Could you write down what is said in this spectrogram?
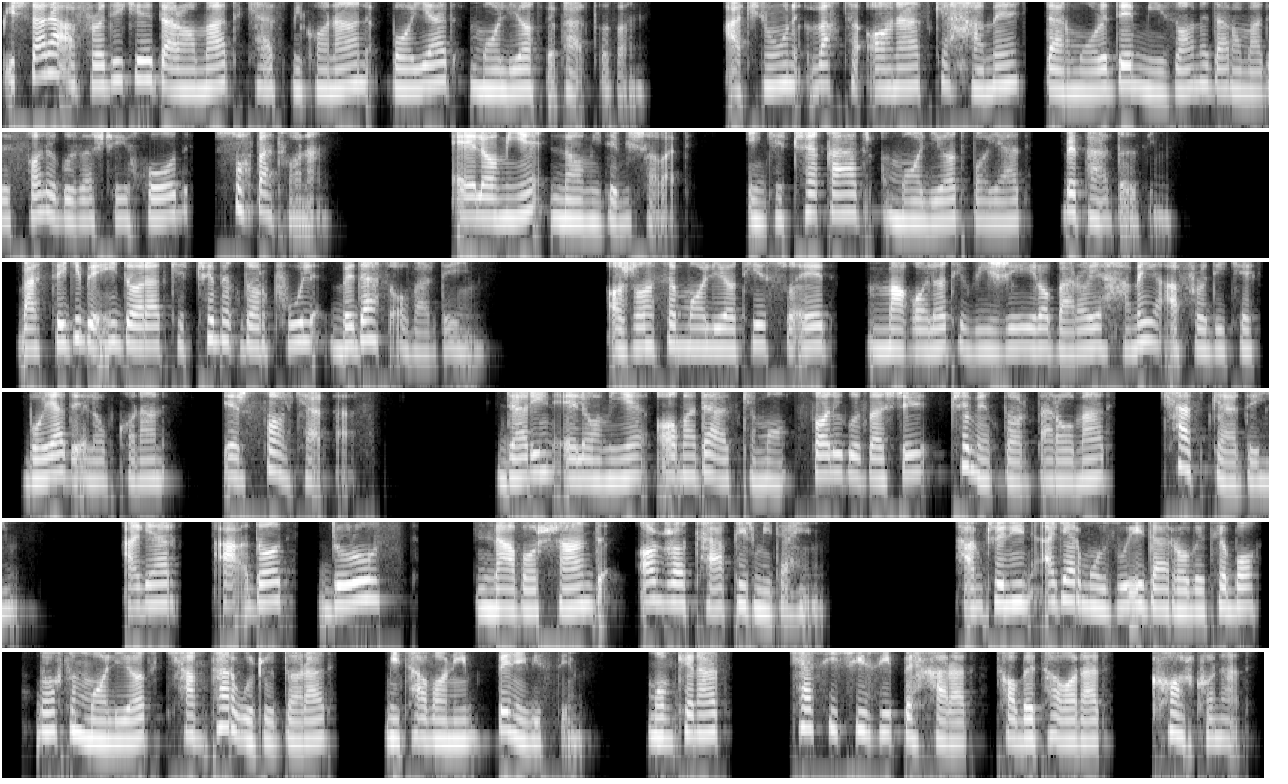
بیشتر افرادی که درآمد کسب می کنند باید مالیات بپردازند. اکنون وقت آن است که همه در مورد میزان درآمد سال گذشته خود صحبت کنند. اعلامیه نامیده می شود. اینکه چقدر مالیات باید بپردازیم. بستگی به این دارد که چه مقدار پول به دست آورده ایم. آژانس مالیاتی سوئد مقالات ویژه‌ای را برای همه افرادی که باید اعلام کنند ارسال کرده است. در این اعلامیه آمده است که ما سال گذشته چه مقدار درآمد کسب کرده ایم. اگر اعداد درست نباشند آن را تغییر می دهیم. همچنین اگر موضوعی در رابطه با پرداخت مالیات کمتر وجود دارد می توانیم بنویسیم. ممکن است کسی چیزی بخرد تا بتواند کار کند.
